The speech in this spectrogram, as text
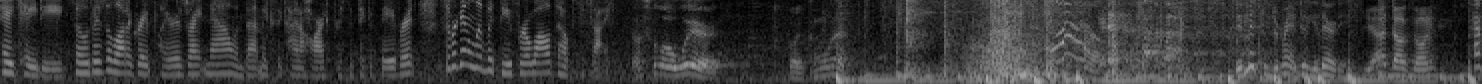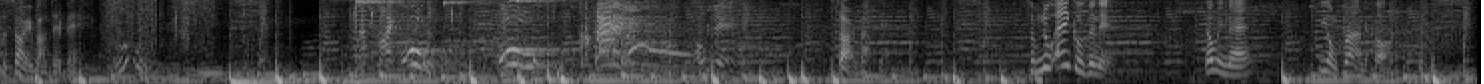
Hey, KD. So there's a lot of great players right now, and that makes it kind of hard for us to pick a favorite. So we're gonna live with you for a while to help us decide. That's a little weird, but come on in. Whoa! Did Mr. Durant do you dirty? Yeah, I dunked on him. Have a sorry about that bag. Ooh. That's like, ooh, ooh, bang! Oh yeah. Sorry about that. Some new ankles in there. Don't be mad. You gonna cry in the car.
